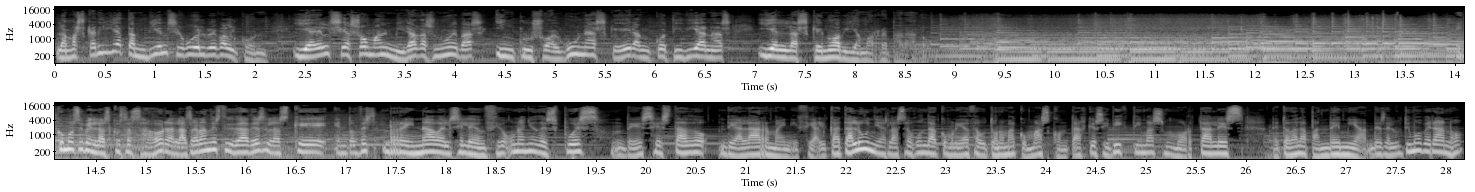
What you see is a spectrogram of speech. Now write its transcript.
la mascarilla también se vuelve balcón y a él se asoman miradas nuevas, incluso algunas que eran cotidianas y en las que no habíamos reparado. Cómo se ven las cosas ahora? Las grandes ciudades en las que entonces reinaba el silencio, un año después de ese estado de alarma inicial. Cataluña es la segunda comunidad autónoma con más contagios y víctimas mortales de toda la pandemia. Desde el último verano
